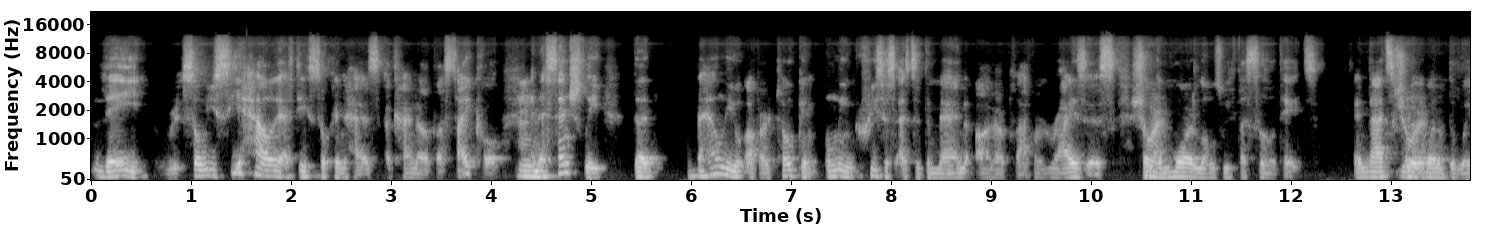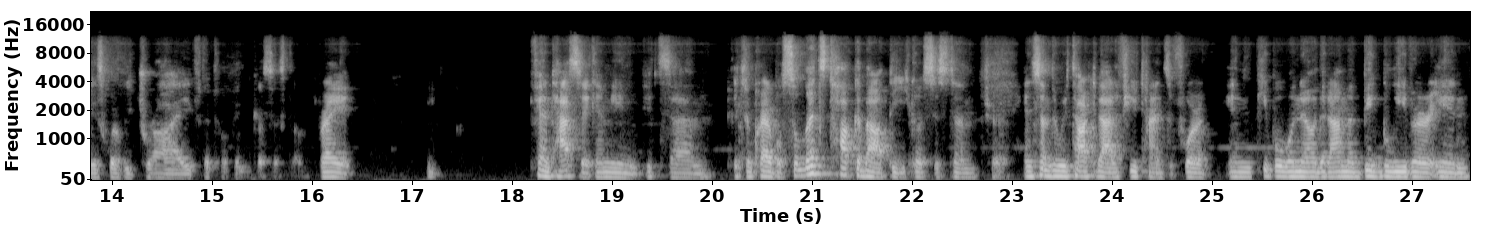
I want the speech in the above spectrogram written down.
they so you see how the FTX token has a kind of a cycle, Mm. and essentially the value of our token only increases as the demand on our platform rises. So the more loans we facilitate, and that's really Sure. one of the ways where we drive the token ecosystem. Right. Fantastic. I mean, it's um, it's incredible. So let's talk about the ecosystem Sure. and something we've talked about a few times before. And people will know that I'm a big believer in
